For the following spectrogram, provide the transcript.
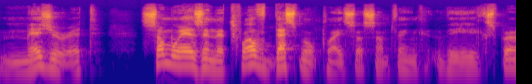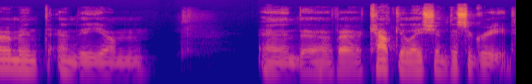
measure it, somewheres in the 12th decimal place or something, the experiment and the um, and uh, the calculation disagreed.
